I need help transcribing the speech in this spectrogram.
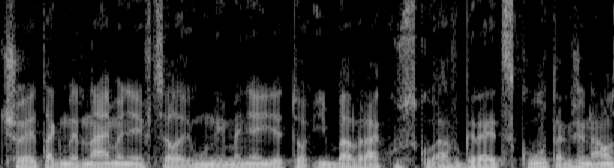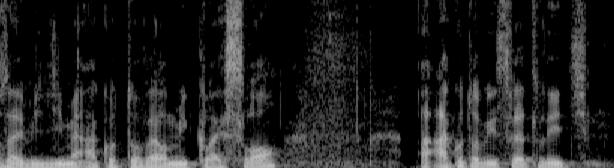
čo je takmer najmenej v celej únii. Menej je to iba v Rakúsku a v Grécku, takže naozaj vidíme, ako to veľmi kleslo. A ako to vysvetliť?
